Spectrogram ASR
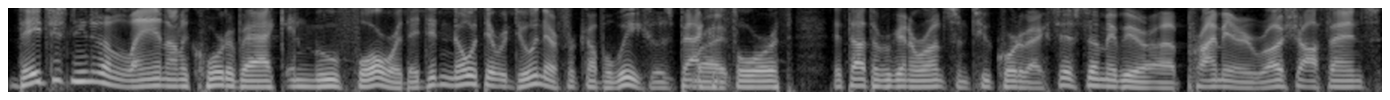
they just needed to land on a quarterback and move forward. They didn't know what they were doing there for a couple weeks. It was back Right. and forth. They thought they were going to run some two quarterback system, maybe a, a primary rush offense,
